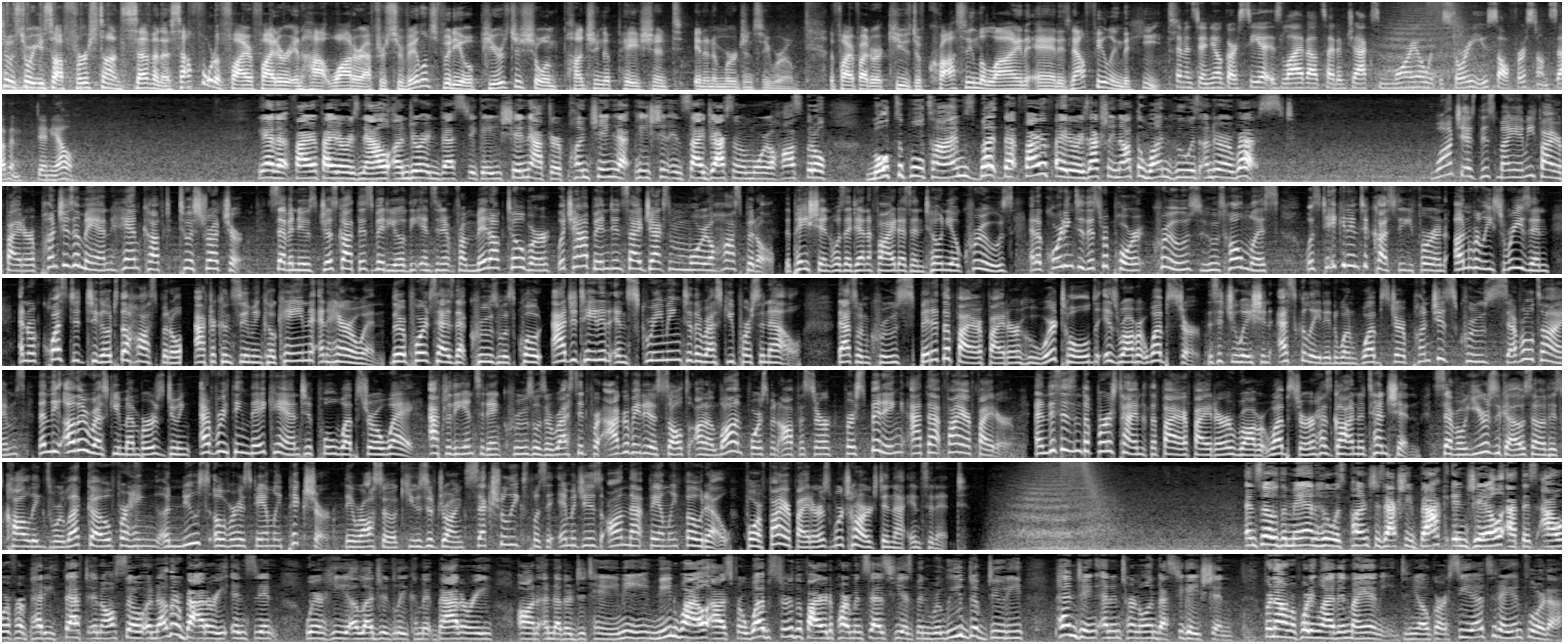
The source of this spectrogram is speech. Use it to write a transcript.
to a story you saw first on 7. A South Florida firefighter in hot water after surveillance video appears to show him punching a patient in an emergency room. The firefighter accused of crossing the line and is now feeling the heat. 7's Danielle Garcia is live outside of Jackson Memorial with the story you saw first on 7. Danielle. Yeah, that firefighter is now under investigation after punching that patient inside Jackson Memorial Hospital multiple times. But that firefighter is actually not the one who is under arrest. Watch as this Miami firefighter punches a man handcuffed to a stretcher. 7 News just got this video of the incident from mid October, which happened inside Jackson Memorial Hospital. The patient was identified as Antonio Cruz, and according to this report, Cruz, who's homeless, was taken into custody for an unreleased reason and requested to go to the hospital after consuming cocaine and heroin. The report says that Cruz was, quote, agitated and screaming to the rescue personnel. That's when Cruz spit at the firefighter, who we're told is Robert Webster. The situation escalated when Webster punches Cruz several times, then the other rescue members doing everything they can to pull Webster away. After the incident, Cruz was arrested for aggravated assault on a law enforcement officer for spitting at that firefighter. And this isn't the first time that the firefighter, Robert Webster, has gotten attention. Several years ago, some of his colleagues were let go for hanging a noose over his family picture. They were also accused of drawing sexually explicit images on that family photo. Four firefighters were charged in that incident. And so the man who was punched is actually back in jail at this hour for petty theft and also another battery incident where he allegedly commit battery on another detainee. Meanwhile, as for Webster, the fire department says he has been relieved of duty pending an internal investigation. For now, I'm reporting live in Miami. Danielle Garcia, today in Florida.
